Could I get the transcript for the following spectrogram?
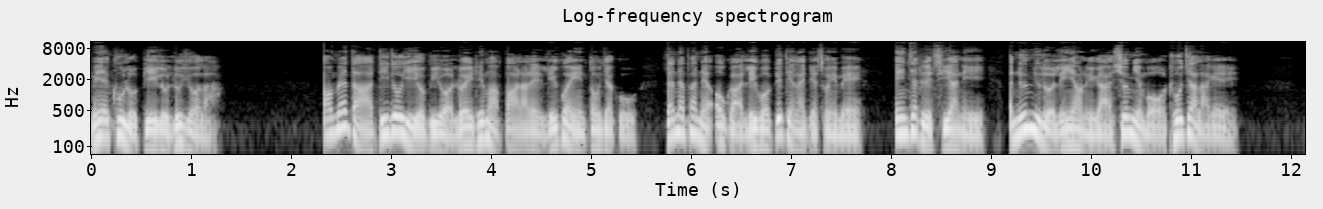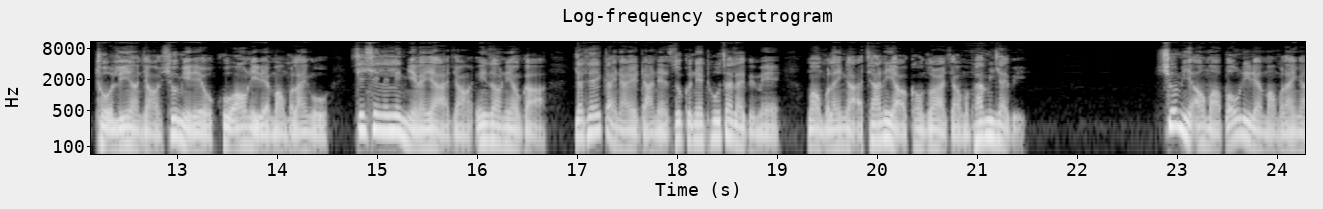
မင်းအခုလိုပြေးလို့လွတ်ရော်လာအောင်မြတ်တာတီးတိုးရေရုပ်ပြီးတော့လွယ်ထဲမှာပါလာတဲ့လေးခွက်ရင်သုံးချက်ကိုလက်နှစ်ဖက်နဲ့အုပ်ကလေးပေါ်ပြစ်တင်လိုက်တယ်ဆိုရင်ပဲ အင်းချက်တွေစီကနေအနုမြူလိုလင်းရောင်တွေကရှုံ့မြင်ပေါ်ထိုးကျလာခဲ့တယ်ထို့အလင်းရောင်ကြောင့်ရှုံ့မြင်တဲ့ကိုခိုးအောင်နေတဲ့မောင်ပလိုင်းကိုရှင်းရှင်းလင်းလင်းမြင်လိုက်ရတဲ့အကြောင်းအင်းဆောင်နှစ်ယောက်ကလက်ထဲကင်ထားတဲ့ဓာတ်နဲ့စုပ်ကနေထိုးဆိုင်လိုက်ပေမဲ့မောင်ပလိုင်းကအခြားနေရာကိုခုန်သွားတာကြောင့်မဖမ်းမိလိုက်ပြီရှုံ့မြင်အောင်မှာပုံနေတဲ့မောင်ပလိုင်းက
